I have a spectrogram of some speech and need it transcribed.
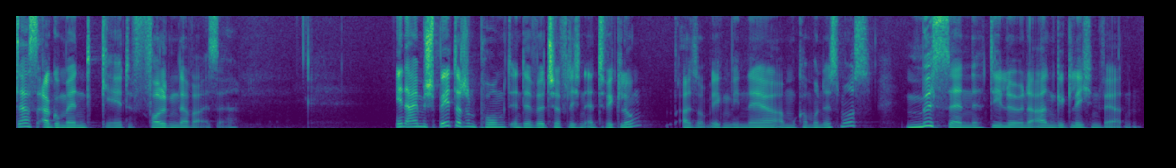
Das Argument geht folgenderweise. In einem späteren Punkt in der wirtschaftlichen Entwicklung, also irgendwie näher am Kommunismus, müssen die Löhne angeglichen werden.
